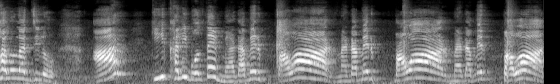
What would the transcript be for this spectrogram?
ভালো লাগছিল। আর কি খালি বলতে, ম্যাডামের পাওয়ার ম্যাডামের পাওয়ার ম্যাডামের পাওয়ার।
